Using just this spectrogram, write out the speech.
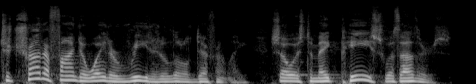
to try to find a way to read it a little differently so as to make peace with others.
